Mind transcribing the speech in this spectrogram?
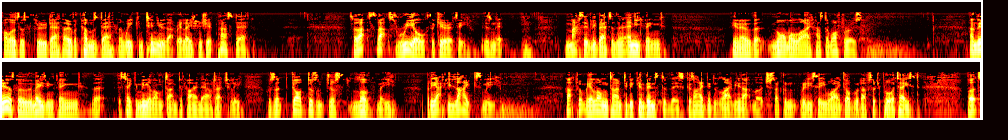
follows us through death, overcomes death, and we continue that relationship past death. So that's that's real security, isn't it? Massively better than anything, you know, that normal life has to offer us. And the other amazing thing that has taken me a long time to find out, actually, was that God doesn't just love me, but He actually likes me. That took me a long time to be convinced of this because I didn't like me that much, so I couldn't really see why God would have such poor taste. But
